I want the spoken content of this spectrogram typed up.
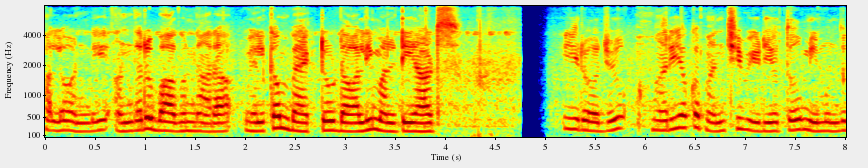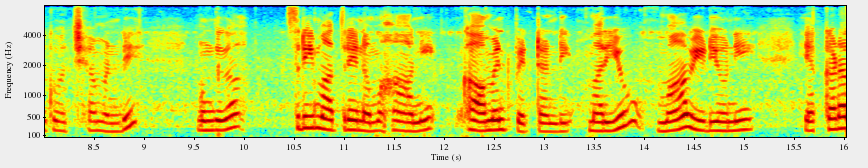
హలో అండి. అందరూ బాగున్నారా? Welcome back to Dolly multi arts ఈరోజు మరి ఒక మంచి వీడియోతో మీ ముందుకు వచ్చామండి. ముందుగా శ్రీమాత్రే నమ అని కామెంట్ పెట్టండి. మరియు మా వీడియోని ఎక్కడ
